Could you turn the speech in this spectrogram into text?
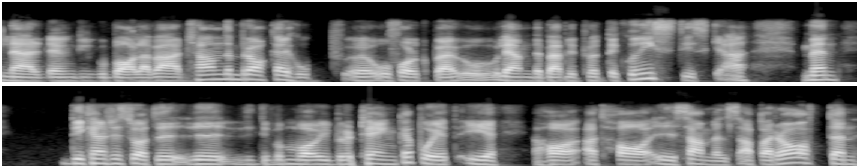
när den globala världshandeln brakar ihop eh, och, folk bör, och länder börjar bli protektionistiska. Men det är kanske är så att vi, vi, vad vi bör tänka på är, är att ha i samhällsapparaten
